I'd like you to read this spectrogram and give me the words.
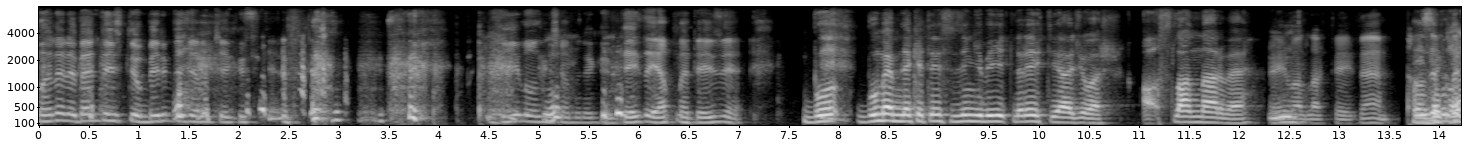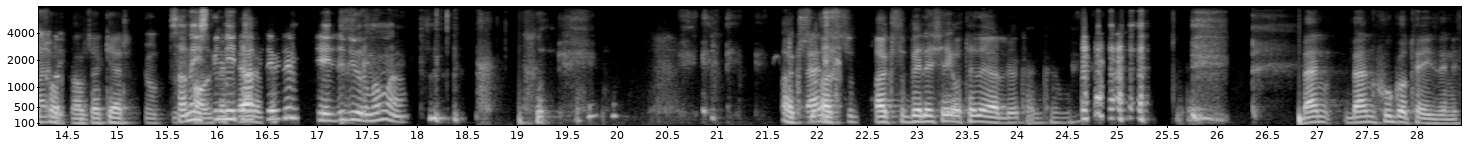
Bana ne ben de istiyorum. Benim de canım çekti sikerim. Bir yıl olmuş amına koyayım. Teyze yapma teyze. bu bu memleketin sizin gibi yiğitlere ihtiyacı var. Aslanlar be. Eyvallah teyzem. Teyze Kalacak burada- yer sor kalacak yer. Çok Sana Kalacak isminle yer hitap mi? edebilir miyim? Teyze diyorum ama. Aksu, Ben- Aksu, Aksu beleşey otel ayarlıyor kanka. Ben ben Hugo teyzeniz.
